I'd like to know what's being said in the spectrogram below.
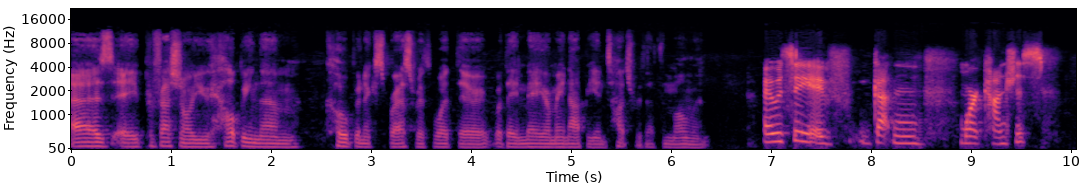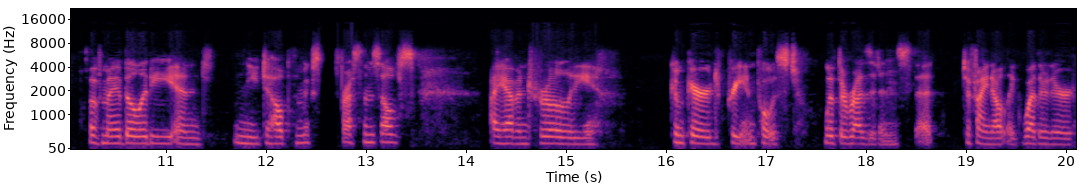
as a professional, are you helping them cope and express with what they're what they may or may not be in touch with at the moment? I would say I've gotten more conscious of my ability and need to help them express themselves. I haven't really compared pre and post with the residents that to find out like whether they're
